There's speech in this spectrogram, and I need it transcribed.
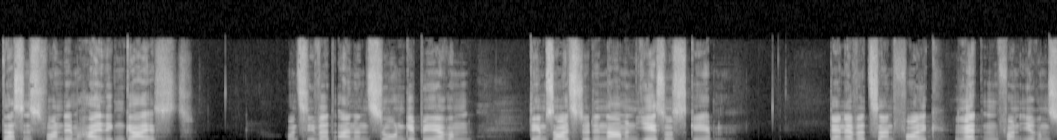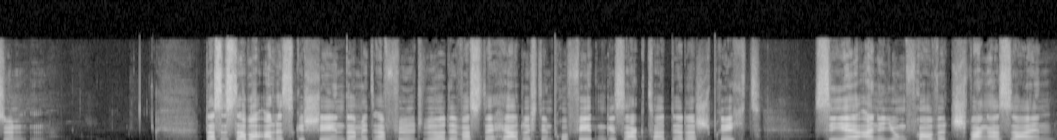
das ist von dem Heiligen Geist. Und sie wird einen Sohn gebären, dem sollst du den Namen Jesus geben, denn er wird sein Volk retten von ihren Sünden. Das ist aber alles geschehen, damit erfüllt würde, was der Herr durch den Propheten gesagt hat, der da spricht, siehe, eine Jungfrau wird schwanger sein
